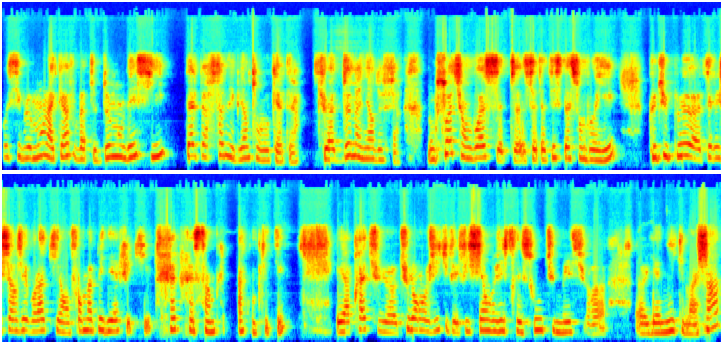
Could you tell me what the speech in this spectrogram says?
possiblement, la CAF va te demander si telle personne est bien ton locataire. Tu as deux manières de faire. Donc, soit tu envoies cette, cette attestation de loyer que tu peux euh, télécharger, voilà, qui est en format PDF et qui est très très simple à compléter. Et après, tu, euh, tu l'enregistres, tu fais fichier enregistré sous, tu mets sur euh, Yannick machin.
